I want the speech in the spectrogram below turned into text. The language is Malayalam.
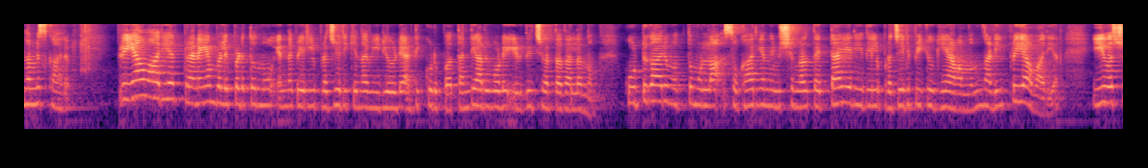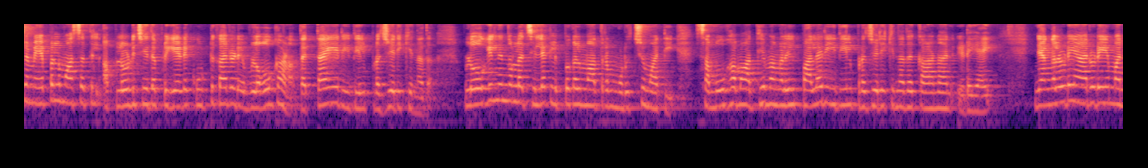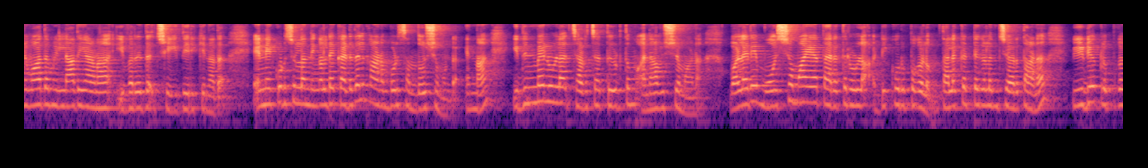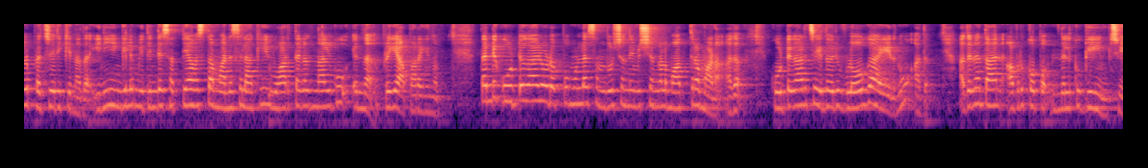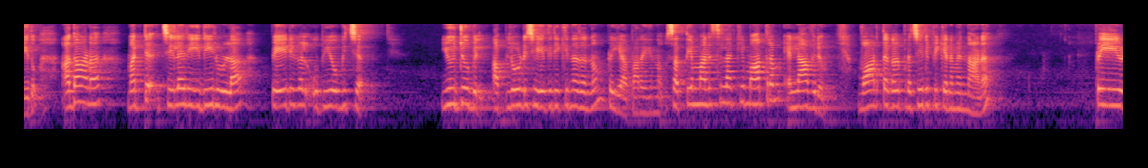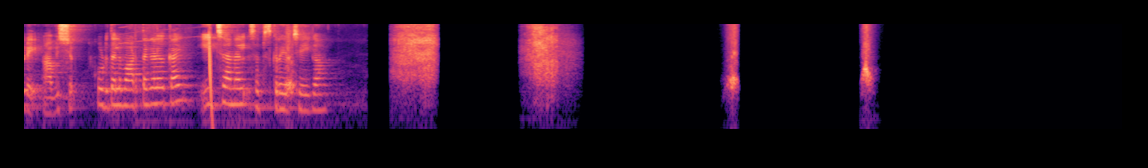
നമസ്കാരം. പ്രിയ വാര്യർ പ്രണയം വെളിപ്പെടുത്തുന്നു എന്ന പേരിൽ പ്രചരിക്കുന്ന വീഡിയോയുടെ അടിക്കുറിപ്പ് തന്റെ അറിവോടെ എഴുതി ചേർത്തതല്ലെന്നും കൂട്ടുകാരുമൊത്തുമുള്ള സ്വകാര്യ നിമിഷങ്ങൾ തെറ്റായ രീതിയിൽ പ്രചരിപ്പിക്കുകയാണെന്നും നടി പ്രിയ വാര്യർ. ഈ വർഷം ഏപ്രിൽ മാസത്തിൽ അപ്ലോഡ് ചെയ്ത പ്രിയയുടെ കൂട്ടുകാരുടെ വ്ളോഗാണ് തെറ്റായ രീതിയിൽ പ്രചരിക്കുന്നത്. വ്ളോഗിൽ നിന്നുള്ള ചില ക്ലിപ്പുകൾ മാത്രം മുറിച്ചുമാറ്റി സമൂഹ മാധ്യമങ്ങളിൽ പല രീതിയിൽ പ്രചരിക്കുന്നത് കാണാൻ ഇടയായി. ഞങ്ങളുടെ ആരുടെയും അനുവാദമില്ലാതെയാണ് ഇവർ ഇത് ചെയ്തിരിക്കുന്നത്. എന്നെക്കുറിച്ചുള്ള നിങ്ങളുടെ കരുതൽ കാണുമ്പോൾ സന്തോഷമുണ്ട്. എന്നാൽ ഇതിന്മേലുള്ള ചർച്ച തീർത്തും അനാവശ്യമാണ്. വളരെ മോശമായ തരത്തിലുള്ള അടിക്കുറിപ്പുകളും തലക്കെട്ടുകളും ചേർത്താണ് വീഡിയോ ക്ലിപ്പുകൾ പ്രചരിക്കുന്നത്. ഇനിയെങ്കിലും ഇതിന്റെ സത്യാവസ്ഥ മനസ്സിലാക്കി വാർത്തകൾ നൽകൂ എന്ന് പ്രിയ പറയുന്നു. തന്റെ കൂട്ടുകാരോടൊപ്പമുള്ള സന്തോഷ നിമിഷങ്ങൾ മാത്രമാണ് അത്. കൂട്ടുകാർ ചെയ്ത ഒരു വ്ലോഗായിരുന്നു അത്. അതിന് താൻ അവർക്കൊപ്പം നിൽക്കുകയും ചെയ്തു. അതാണ് മറ്റ് ചില രീതിയിലുള്ള പേരുകൾ ഉപയോഗിച്ച് യൂട്യൂബിൽ അപ്ലോഡ് ചെയ്തിരിക്കുന്നതെന്നും പ്രിയ പറയുന്നു. സത്യം മനസ്സിലാക്കി മാത്രം എല്ലാവരും വാർത്തകൾ പ്രചരിപ്പിക്കണമെന്നാണ് പ്രിയയുടെ ആവശ്യം. കൂടുതൽ വാർത്തകൾക്കായി ഈ ചാനൽ സബ്സ്ക്രൈബ് ചെയ്യുക.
